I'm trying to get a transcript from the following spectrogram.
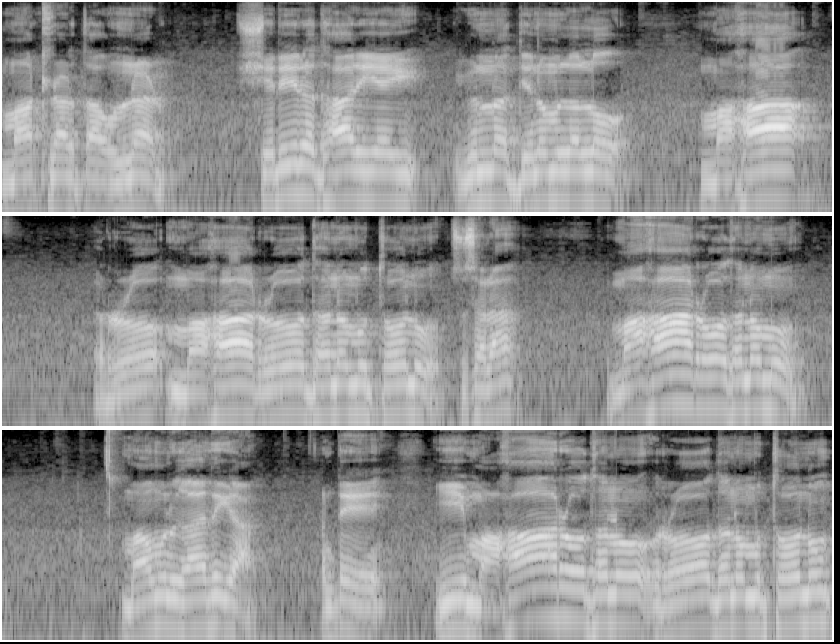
మాట్లాడుతూ ఉన్నాడు. శరీరధారి అయి ఉన్న దినములలో మహా రో మహారోధనముతోనూ చూసారా? మహారోధనము మామూలు కాదుగా. అంటే ఈ మహారోధను రోధనముతోనూ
